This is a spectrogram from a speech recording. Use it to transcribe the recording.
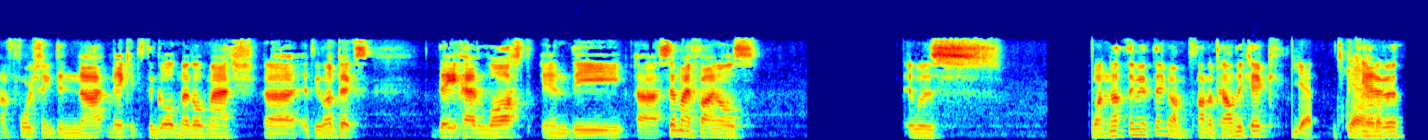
unfortunately did not make it to the gold medal match uh, at the Olympics. They had lost in the uh, semifinals. It was one nothing, I think, on, on the penalty kick. Yeah, it's to Canada.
